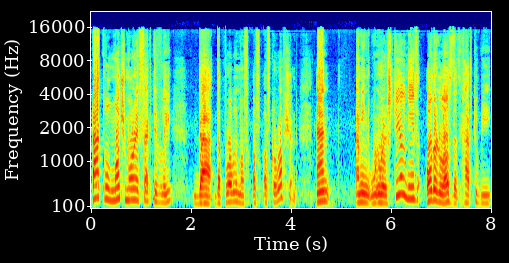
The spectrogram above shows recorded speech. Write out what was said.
tackle much more effectively the, the problem of, of, of corruption. And I mean, we still need other laws that have to be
